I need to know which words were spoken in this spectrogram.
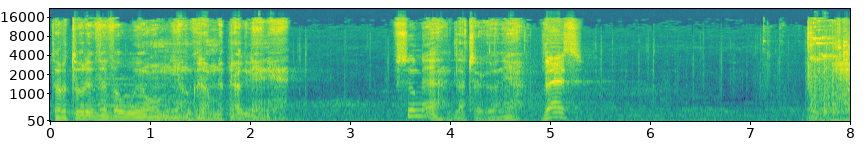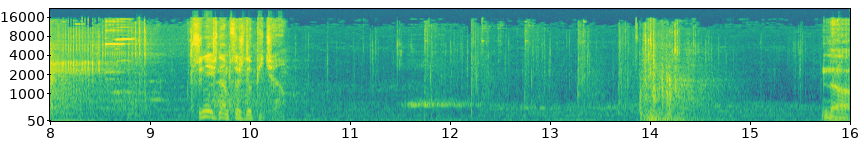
Tortury wywołują u mnie ogromne pragnienie. W sumie, dlaczego nie? Wes! Przynieś nam coś do picia. No,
